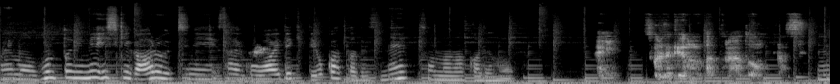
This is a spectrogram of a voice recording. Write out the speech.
でも本当にね意識があるうちに最後お会いできてよかったですねそんな中でもはい。それだけでもよかったなとは思ってます。うんう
